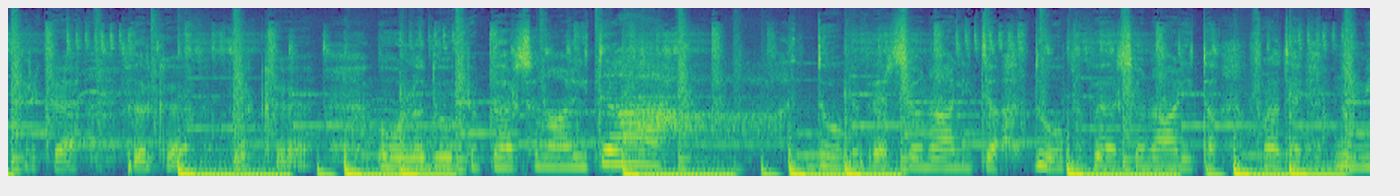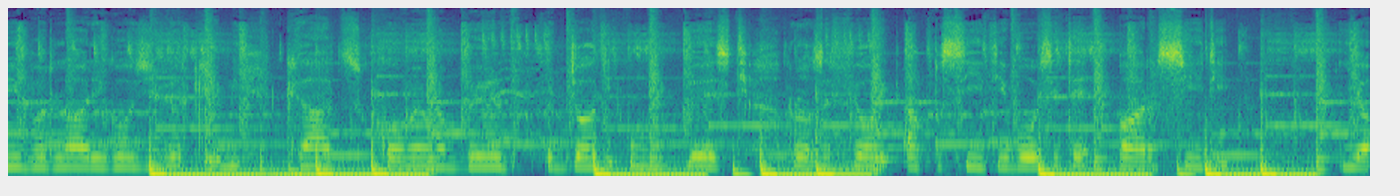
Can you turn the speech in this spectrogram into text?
Perché? Perché? Perché? Ho la doppia personalità. Personalità, doppia personalità. Frate, non mi parlare così perché mi cazzo come una belva. Peggio di una bestia. Rose e fiori appassiti, voi siete parassiti. Io.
